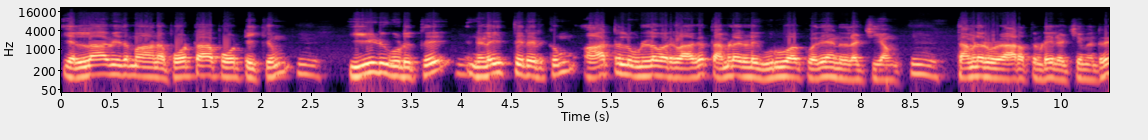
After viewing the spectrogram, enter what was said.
எல்லா விதமான போட்டா போட்டிக்கும் ஈடு கொடுத்து நிலைத்து நிற்கும் ஆற்றல் உள்ளவர்களாக தமிழர்களை உருவாக்குவதே எனது லட்சியம். தமிழர் ஆரத்தினுடைய லட்சியம் என்று.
